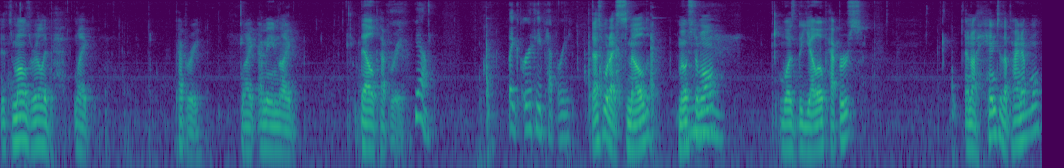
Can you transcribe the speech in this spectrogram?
It smells really pe- like peppery. Like, I mean, like bell peppery. Yeah. Like earthy peppery. That's what I smelled most of all was the yellow peppers and a hint of the pineapple.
